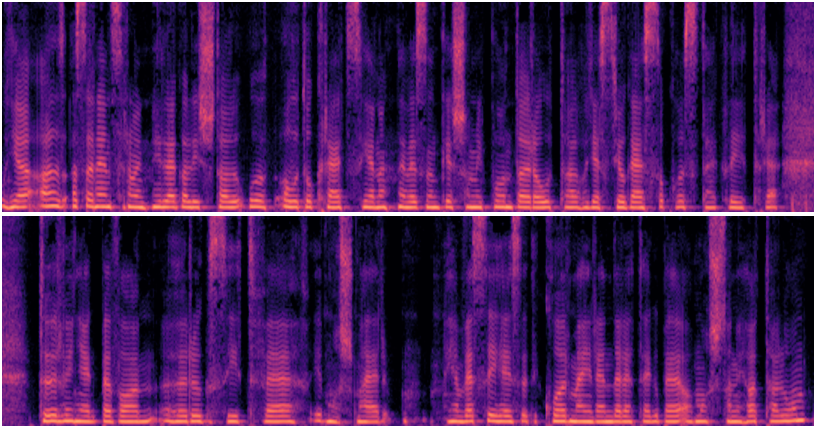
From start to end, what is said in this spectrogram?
Ugye az, az a rendszer, amit mi legalista autokráciának nevezünk, és ami pont arra utal, hogy ezt jogászok hozták létre, törvényekbe van rögzítve, most már ilyen veszélyhelyzeti kormányrendeletekbe a mostani hatalom,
